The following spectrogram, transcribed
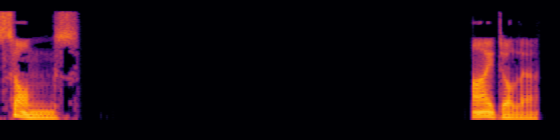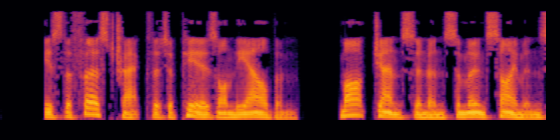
Songs Idola is the first track that appears on the album. Mark Jansen and Simone Simons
